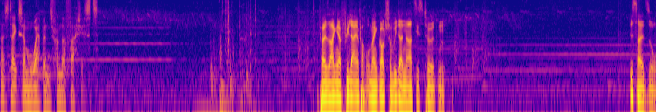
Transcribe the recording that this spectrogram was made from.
Let's take some weapons from the fascists. Weil sagen ja viele einfach, oh mein Gott, schon wieder Nazis töten. Ist halt so.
